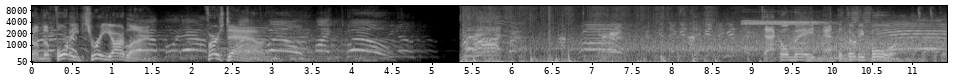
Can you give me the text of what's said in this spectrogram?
From the 43-yard line. First down. 12, Mike 12. Tackle made at the 34. On the tackle.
